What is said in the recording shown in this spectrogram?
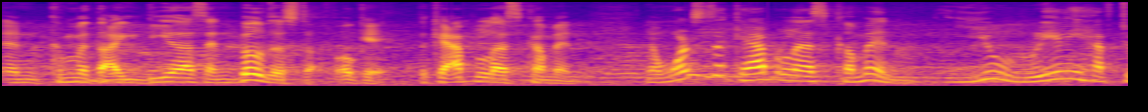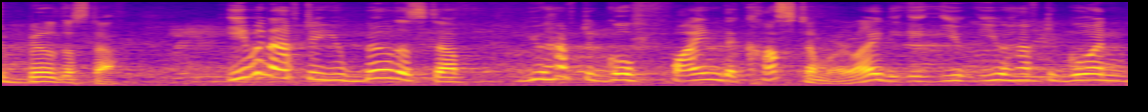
and come with ideas and build the stuff. Okay, the capital has come in. Now, once the capital has come in, you really have to build the stuff. Even after you build the stuff, you have to go find the customer, right? You, you have to go and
